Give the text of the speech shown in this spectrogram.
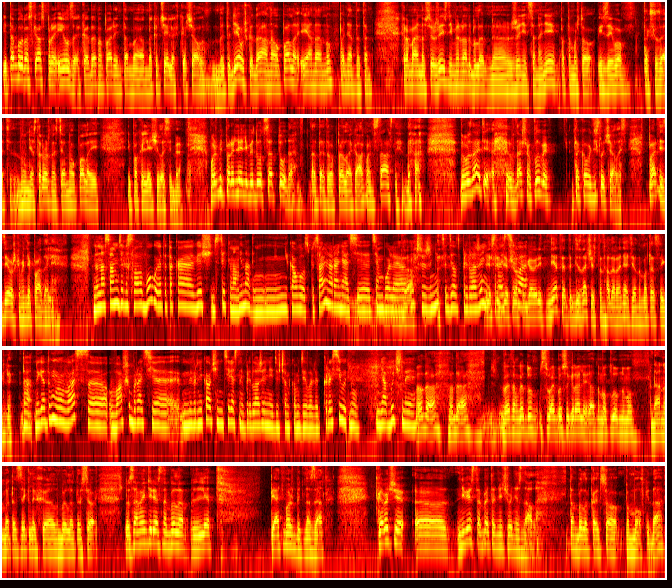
И там был рассказ про Илзе, когда парень там э, на качелях качал эту девушку, да, она упала, и она, ну, понятно, там, хромая на всю жизнь, ему надо было жениться на ней, потому что из-за его, так сказать, ну, неосторожности она упала и, и покалечила себя. Может быть, параллели ведутся оттуда, от этого pelē kā akmens stāsti. Да. Но вы знаете, в нашем клубе такого не случалось. Парни с девушками не падали. Но на самом деле, слава богу, это такая вещь, действительно, не надо никого специально ронять, э, тем более да. лучше жениться, делать предложение Если красиво. девушка говорит нет, это не значит, что надо ронять ее на мотоцикле. Да, но я думаю, у вас, э, ваши братья, наверняка очень интересные предложения девчонкам делали. Красивые, ну, необычные. Ну да, ну да. В этом году свадьбу сыграли одному клубному. Да, на мотоциклах э, это все. Но самое интересное было лет пять, может быть, назад. Короче, э, невеста об этом ничего не знала. Там было кольцо помолвки, да?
